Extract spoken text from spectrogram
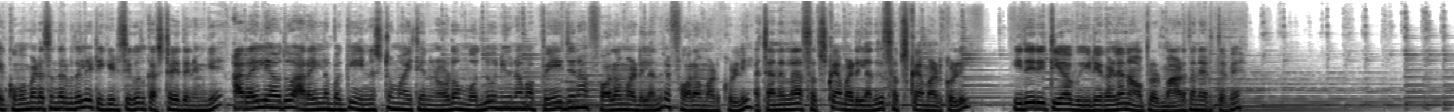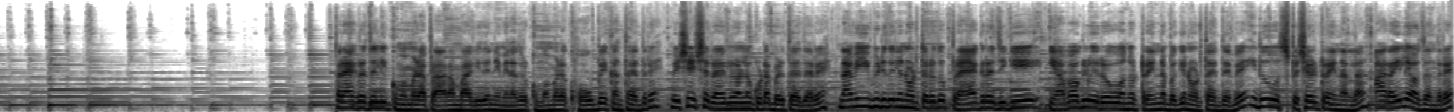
ಈ ಕುಂಭಮೇಳ ಸಂದರ್ಭದಲ್ಲಿ ಟಿಕೆಟ್ ಸಿಗೋದು ಕಷ್ಟ ಇದೆ ನಿಮಗೆ. ಆ ರೈಲ್ ಯಾವುದು? ಆ ರೈಲ್ನ ಬಗ್ಗೆ ಇನ್ನಷ್ಟು ಮಾಹಿತಿಯನ್ನು ನೋಡೋ ಮೊದಲು ನೀವು ನಮ್ಮ ಪೇಜನ್ನ ಫಾಲೋ ಮಾಡಿಲ್ಲ ಅಂದರೆ ಫಾಲೋ ಮಾಡ್ಕೊಳ್ಳಿ. ಆ ಚಾನಲ್ನ ಸಬ್ಸ್ಕ್ರೈಬ್ ಮಾಡಿಲ್ಲ ಅಂದರೆ ಸಬ್ಸ್ಕ್ರೈಬ್ ಮಾಡ್ಕೊಳ್ಳಿ. ಇದೇ ರೀತಿಯ ವಿಡಿಯೋಗಳನ್ನ ನಾವು ಅಪ್ಲೋಡ್ ಮಾಡ್ತಾನೆ ಇರ್ತೇವೆ. ಪ್ರಯಾಗ್ರಾಜಲ್ಲಿ ಕುಂಭಮೇಳ ಪ್ರಾರಂಭ ಆಗಿದೆ. ನೀವೇನಾದರೂ ಕುಂಭಮೇಳಕ್ಕೆ ಹೋಗ್ಬೇಕಂತ ಇದ್ರೆ ವಿಶೇಷ ರೈಲುಗಳನ್ನು ಕೂಡ ಬಿಡ್ತಾ ಇದ್ದಾರೆ. ನಾವು ಈ ವಿಡಿಯೋದಲ್ಲಿ ನೋಡ್ತಾ ಇರೋದು ಪ್ರಯಾಗ್ರಾಜಿಗೆ ಯಾವಾಗಲೂ ಇರೋ ಒಂದು ಟ್ರೈನ್ನ ಬಗ್ಗೆ ನೋಡ್ತಾ ಇದ್ದೇವೆ. ಇದು ಸ್ಪೆಷಲ್ ಟ್ರೈನ್ ಅಲ್ಲ. ಆ ರೈಲ್ ಯಾವ್ದಂದ್ರೆ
